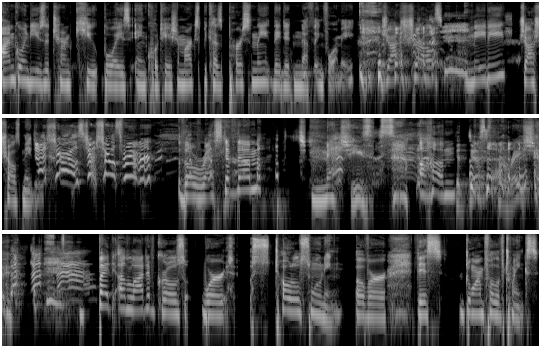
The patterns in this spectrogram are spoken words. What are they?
I'm going to use the term cute boys in quotation marks because personally, they did nothing for me. Josh Charles, maybe. Josh Charles, maybe. Josh Charles, Josh Charles forever. The rest of them, meh. Jesus. Um, The desperation. but a lot of girls were total swooning over this dorm full of twinks.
